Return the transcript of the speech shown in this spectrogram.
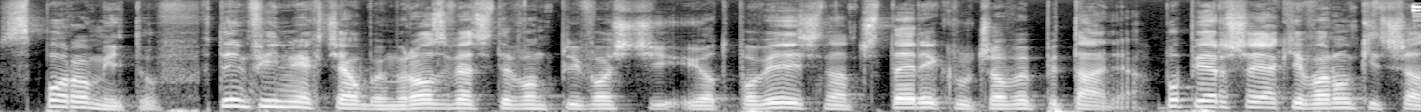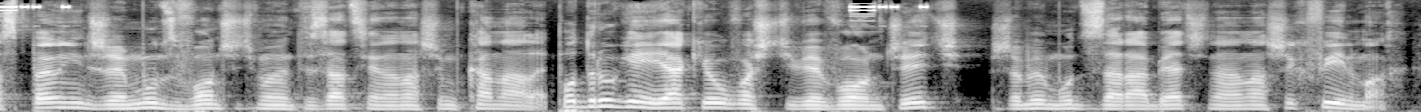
sporo mitów. W tym filmie chciałbym rozwiać te wątpliwości i odpowiedzieć na cztery kluczowe pytania. Po pierwsze, jakie warunki trzeba spełnić, żeby móc włączyć monetyzację na naszym kanale. Po drugie, jak ją właściwie włączyć, żeby móc zarabiać na naszych filmach.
